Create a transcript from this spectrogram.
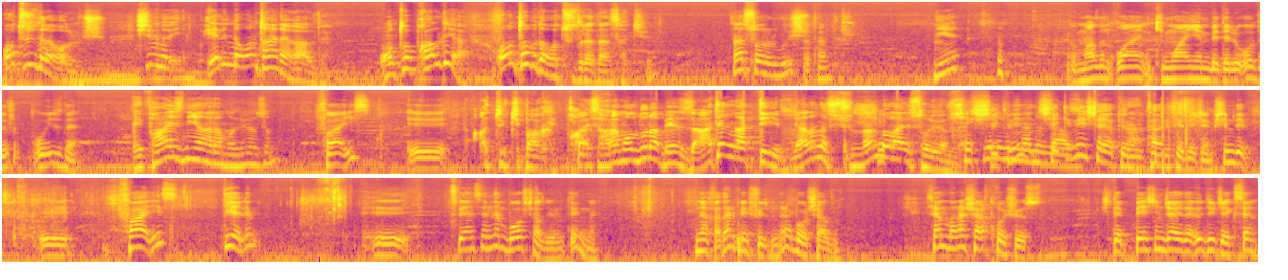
30 lira olmuş. Şimdi elinde 10 tane kaldı. 10 top kaldı ya. 10 topu da 30 liradan satıyor. Nasıl olur bu iş? Satandır. Niye? O malın o anki muayyen bedeli odur. O yüzden E faiz niye haram oluyor o zaman? faiz e, Aa, Türk bak faiz haram olduğuna ben zaten katliyim. Yalnız şundan dolayı soruyorum. Şeklini, şeklini, şeklini şey yapıyorum, tarif edeceğim. Şimdi e, faiz diyelim e, ben senden borç alıyorum değil mi? Ne kadar? 500 bin lira borç aldım. Sen bana şart koşuyorsun. İşte 5. ayda ödeyeceksen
